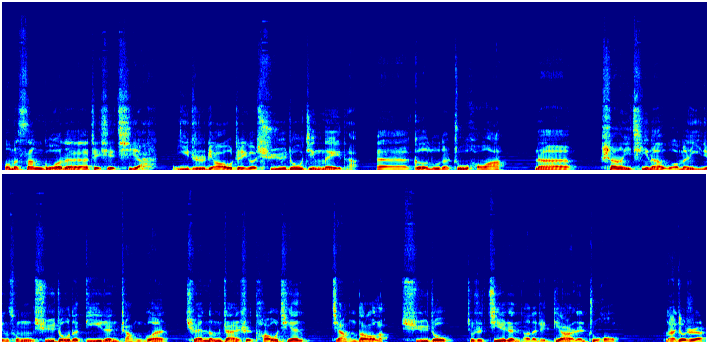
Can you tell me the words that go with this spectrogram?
我们三国的这些期啊，一直聊这个徐州境内的呃各路的诸侯啊。那上一期呢，我们已经从徐州的第一任长官全能战士陶谦讲到了徐州，就是接任他的这第二任诸侯，那就是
